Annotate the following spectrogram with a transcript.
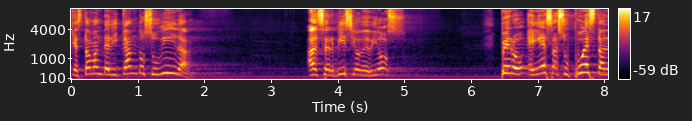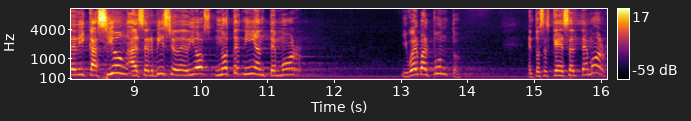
que estaban dedicando su vida al servicio de Dios. Pero en esa supuesta dedicación al servicio de Dios no tenían temor. Y vuelvo al punto. Entonces, ¿qué es el temor?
